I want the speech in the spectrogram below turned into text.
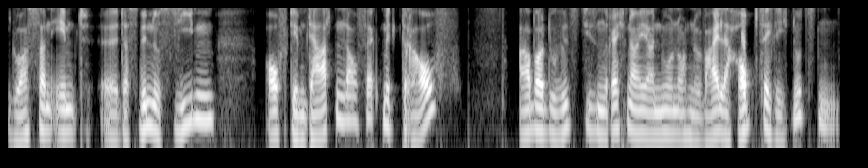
Du hast dann eben äh, das Windows 7 auf dem Datenlaufwerk mit drauf. Aber du willst diesen Rechner ja nur noch eine Weile hauptsächlich nutzen.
